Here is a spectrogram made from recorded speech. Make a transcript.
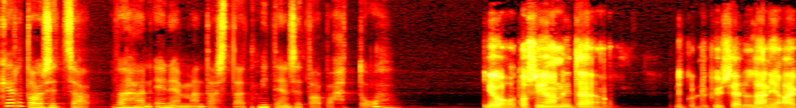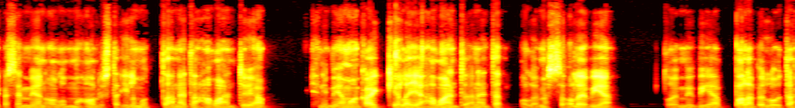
Kertoisitko vähän enemmän tästä, että miten se tapahtuu? Joo, tosiaan niitä niin nykyisellään ja aikaisemmin on ollut mahdollista ilmoittaa näitä havaintoja ja nimenomaan kaikkia lajia havaintoja näitä olemassa olevia toimivia palveluita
